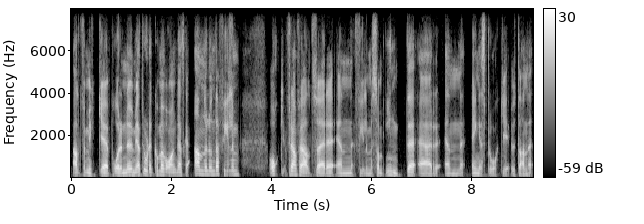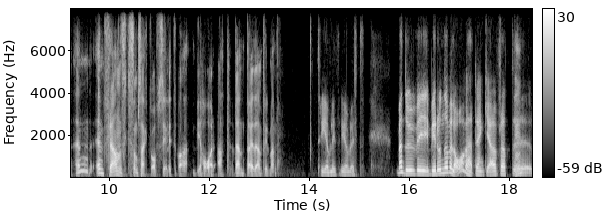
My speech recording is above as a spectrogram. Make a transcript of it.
allt för mycket på den nu men jag tror den kommer vara en ganska annorlunda film. Och framförallt så är det en film som inte är en engelskspråkig utan en, en fransk som sagt var. Får se lite vad vi har att vänta i den filmen. Trevligt, trevligt. Men du, vi, vi rundar väl av här tänker jag för att mm. eh,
